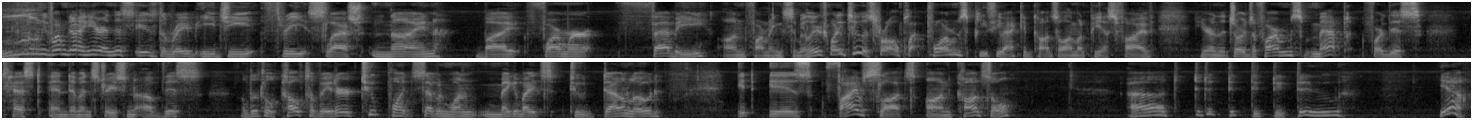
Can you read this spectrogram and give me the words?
Looney Farm Guy here, and this is the Rabe EG 3 slash 9 by Farmy Fabi on Farming Simulator 22. It's for all platforms, PC, Mac, and console. I'm on PS5 here on the Georgia Farms map for this test and demonstration of this little cultivator. 2.71 megabytes to download. It is five slots on console. Uh, do, do, do, do, do, do. Yeah,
